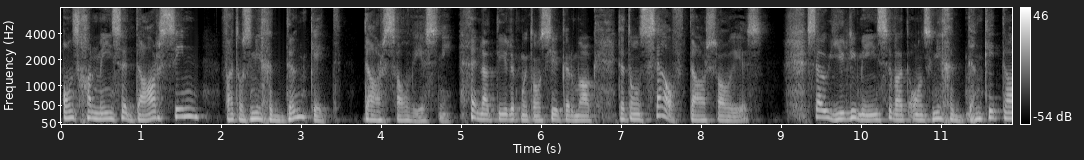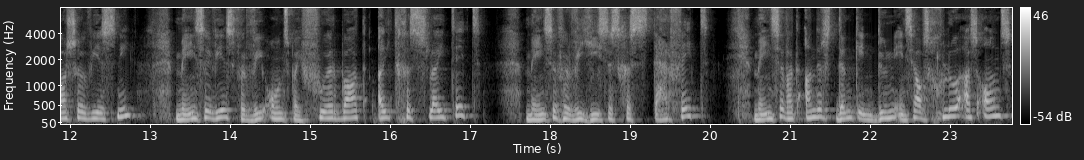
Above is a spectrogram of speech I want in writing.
Ons gaan mense daar sien wat ons nie gedink het daar sal wees nie. En natuurlik moet ons seker maak dat ons self daar sal wees. Sou hierdie mense wat ons nie gedink het daar sou wees nie, mense wees vir wie ons by voorbaat uitgesluit het, mense vir wie Jesus gesterf het, mense wat anders dink en doen en selfs glo as ons,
